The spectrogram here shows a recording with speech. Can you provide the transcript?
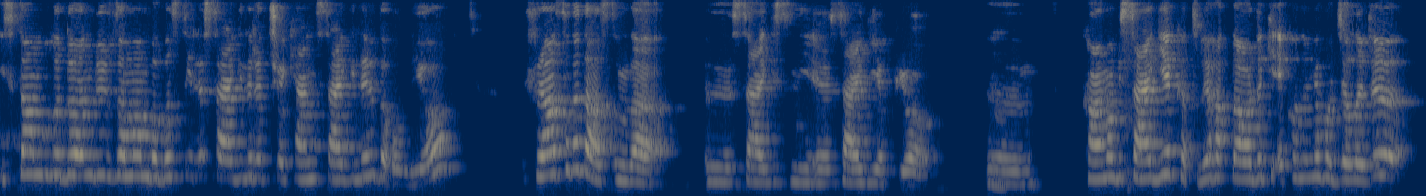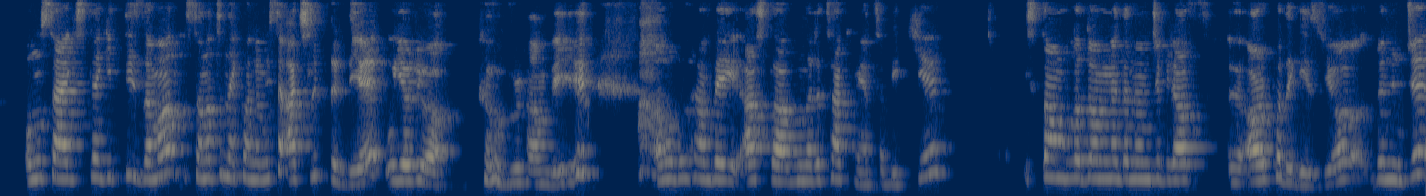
İstanbul'a döndüğü zaman babasıyla sergiler açıyor. Kendi sergileri de oluyor. Fransa'da da aslında e, sergisini e, sergi yapıyor. E, karma bir sergiye katılıyor. Hatta oradaki ekonomi hocaları onun sergisine gittiği zaman sanatın ekonomisi açlıktır diye uyarıyor Burhan Bey'i. Ama Burhan Bey asla bunları takmıyor tabii ki. İstanbul'a dönmeden önce biraz e, Avrupa'da geziyor. Dönünce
